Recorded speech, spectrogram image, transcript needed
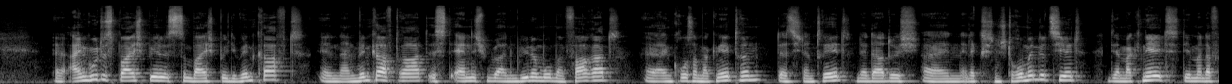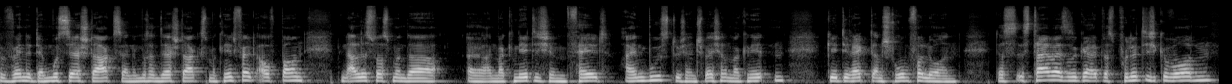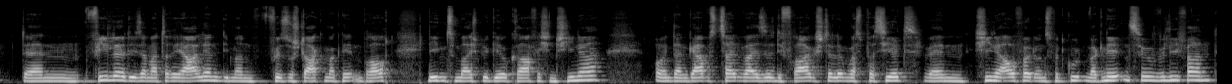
Äh, ein gutes Beispiel ist zum Beispiel die Windkraft. In einem Windkraftrad ist ähnlich wie bei einem Dynamo beim Fahrrad äh, ein großer Magnet drin, der sich dann dreht, der dadurch einen elektrischen Strom induziert. Der Magnet, den man dafür verwendet, der muss sehr stark sein. Der muss ein sehr starkes Magnetfeld aufbauen, denn alles, was man da äh, an magnetischem Feld einbußt durch einen schwächeren Magneten, geht direkt an Strom verloren. Das ist teilweise sogar etwas politisch geworden, denn viele dieser Materialien, die man für so starke Magneten braucht, liegen zum Beispiel geografisch in China. Und dann gab es zeitweise die Fragestellung, was passiert, wenn China aufhört, uns mit guten Magneten zu beliefern.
